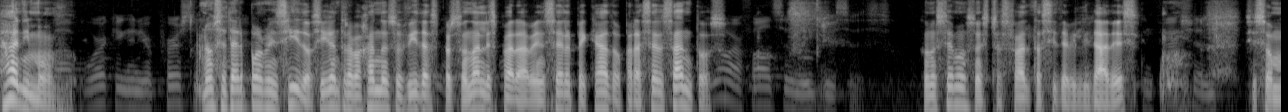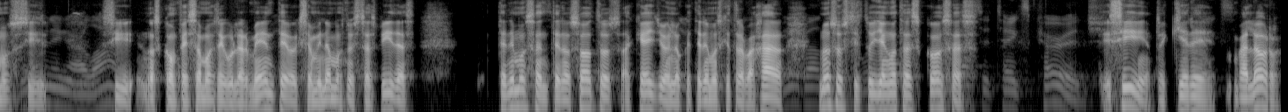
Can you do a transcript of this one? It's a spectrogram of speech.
ánimo. No se den por vencidos, sigan trabajando en sus vidas personales para vencer el pecado, para ser santos. Conocemos nuestras faltas y debilidades. Si somos, si, si nos confesamos regularmente o examinamos nuestras vidas, tenemos ante nosotros aquello en lo que tenemos que trabajar. No sustituyan otras cosas. Y sí, requiere valor,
